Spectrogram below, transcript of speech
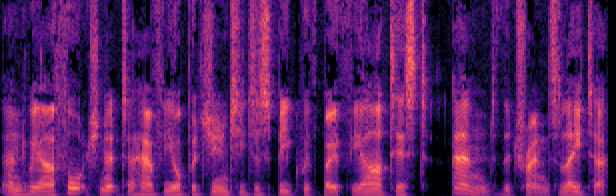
and we are fortunate to have the opportunity to speak with both the artist and the translator.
